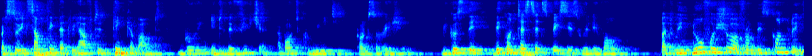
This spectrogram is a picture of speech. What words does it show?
But so it's something that we have to think about going into the future about community conservation because the, the contested spaces will evolve. But we know for sure from this conflict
